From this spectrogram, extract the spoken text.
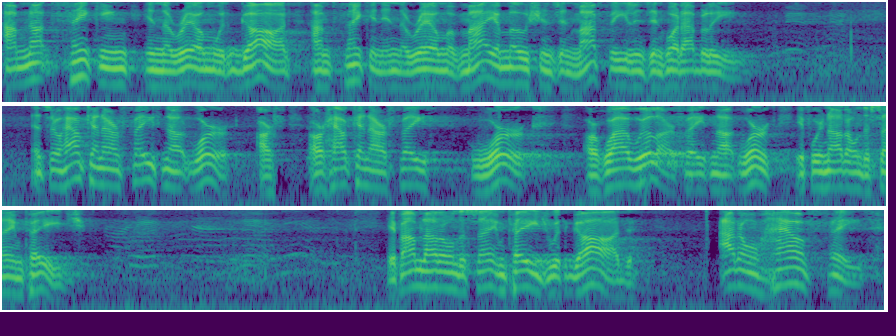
I'm not thinking in the realm with God, I'm thinking in the realm of my emotions and my feelings and what I believe. And so, how can our faith not work? Or, or how can our faith work? Or why will our faith not work if we're not on the same page? If I'm not on the same page with God, I don't have faith.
